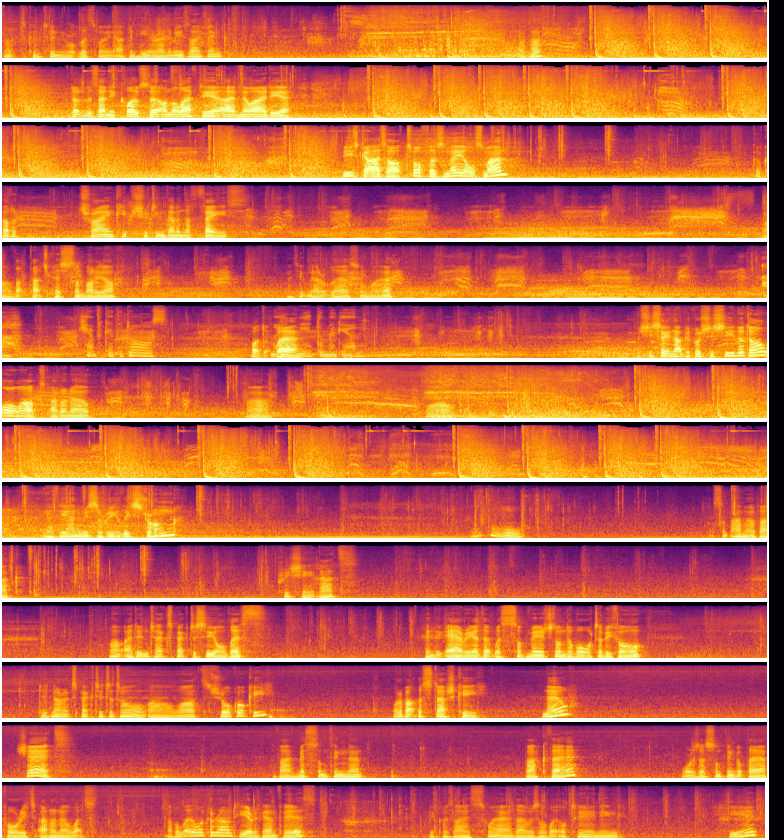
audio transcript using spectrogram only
Let's continue up this way. I can hear enemies, I think. Uh-huh. Don't know if there's any closer on the left here. I have no idea. These guys are tough as nails, man. I've got to try and keep shooting them in the face. Oh, that, that's pissed somebody off. I think they're up there somewhere. Ah, can't forget the dolls. What? Might Where? need them again. Is she saying that because she's seen a doll or what? I don't know. Ah. Yeah, the enemies are really strong. Ooh. Got some ammo back. Appreciate that. Well, I didn't expect to see all this. In the area that was submerged underwater before. Did not expect it at all. Oh, what? Shortcut key? What about the stash key? No? Shit. Have I missed something then? Back there? Or is there something up there for it? I don't know. Let's have a little look around here again first. Because I swear there was a little turning here.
